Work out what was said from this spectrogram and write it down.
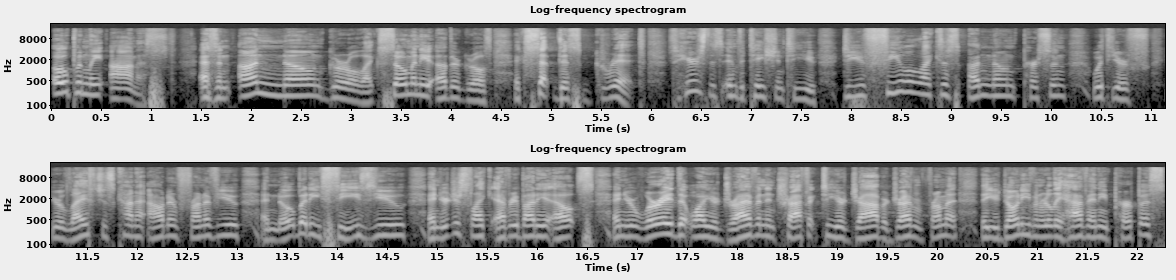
openly honest, as an unknown girl, like so many other girls, except this grit. So here's this invitation to you. Do you feel like this unknown person with your, your life just kind of out in front of you and nobody sees you and you're just like everybody else and you're worried that while you're driving in traffic to your job or driving from it, that you don't even really have any purpose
